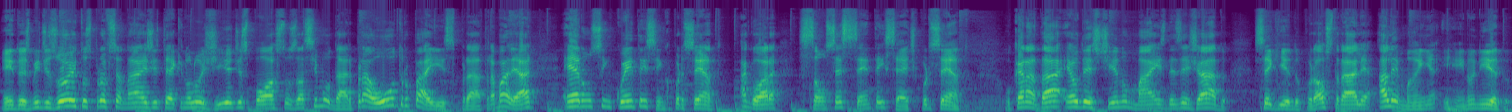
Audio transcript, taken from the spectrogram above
Em 2018, os profissionais de tecnologia dispostos a se mudar para outro país para trabalhar eram 55%, agora são 67%. O Canadá é o destino mais desejado, seguido por Austrália, Alemanha e Reino Unido.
